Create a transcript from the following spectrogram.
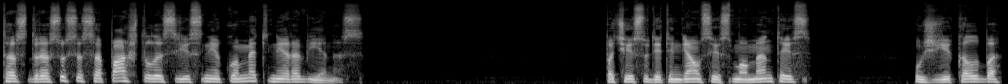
tas drąsusis apaštalas jis niekuomet nėra vienas. Pačiais sudėtingiausiais momentais už jį kalba,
